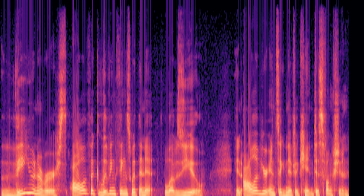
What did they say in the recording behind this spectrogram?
the universe, all of the living things within it, loves you and all of your insignificant dysfunction.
